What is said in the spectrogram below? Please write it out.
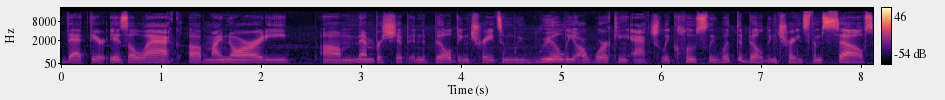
that there is a lack of minority um, membership in the building trades, and we really are working actually closely with the building trades themselves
